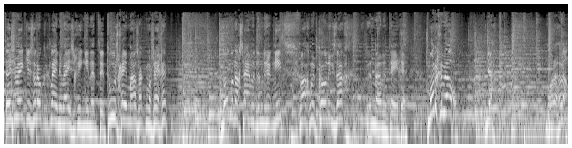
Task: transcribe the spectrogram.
Deze week is er ook een kleine wijziging in het tourschema, zou ik maar zeggen. Donderdag zijn we er natuurlijk niet. Wacht met Koningsdag. En daarentegen morgen wel. Ja, morgen wel.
